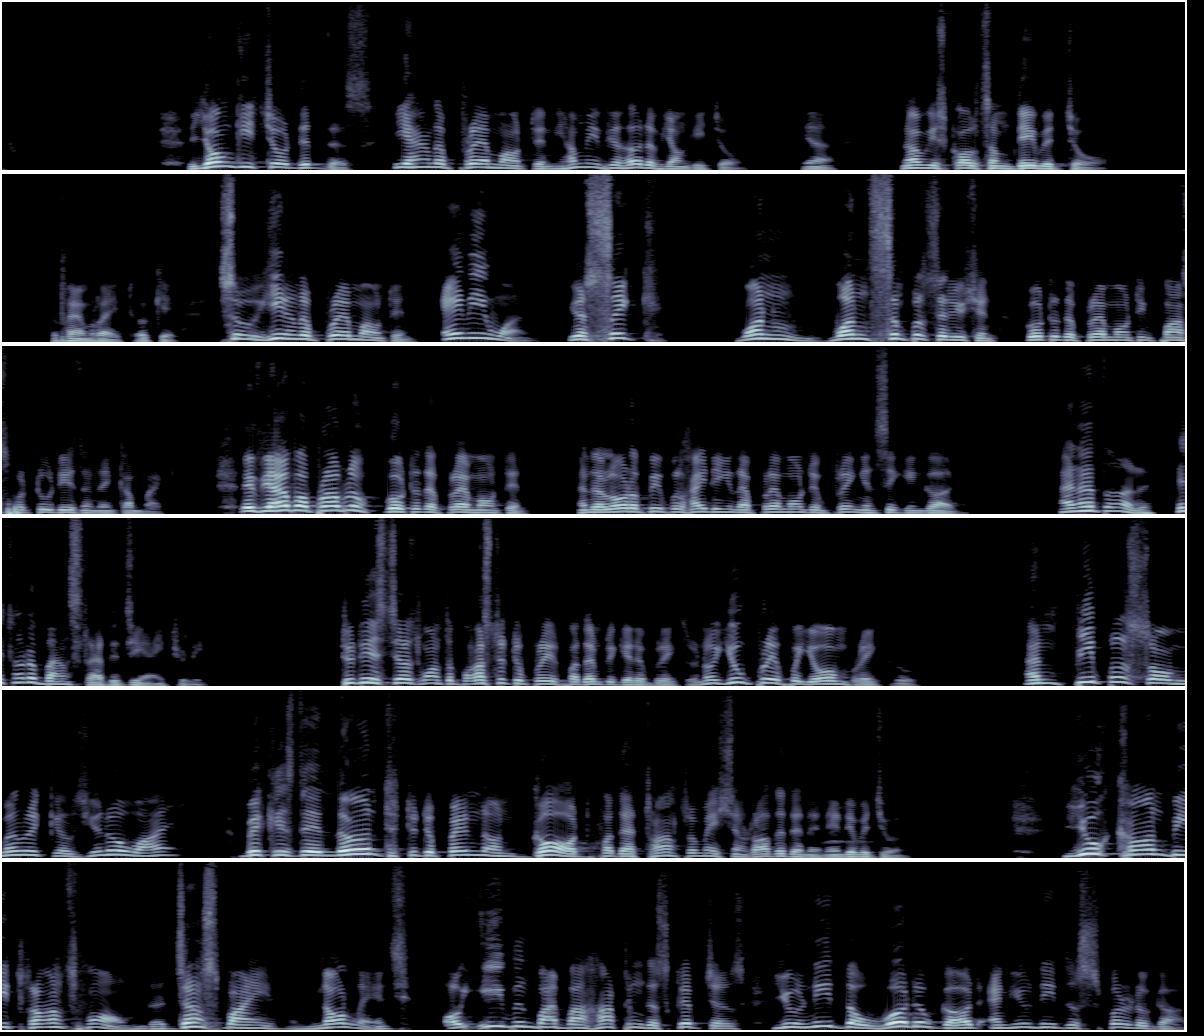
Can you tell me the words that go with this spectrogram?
Yonggi Cho did this. He had a prayer mountain. How many of you heard of Yonggi Cho? Yeah. Now he's called some David Cho, if I'm right. Okay. So he had a prayer mountain. Anyone, you're sick, one, one simple solution go to the prayer mountain, fast for two days, and then come back. If you have a problem, go to the prayer mountain. And there are a lot of people hiding in the prayer mountain, praying and seeking God. And I thought, it's not a bad strategy, actually. Today's church wants the pastor to pray for them to get a breakthrough. No, you pray for your own breakthrough. And people saw miracles. You know why? Because they learned to depend on God for their transformation rather than an individual. You can't be transformed just by knowledge or even by behearting the scriptures. You need the Word of God and you need the Spirit of God.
